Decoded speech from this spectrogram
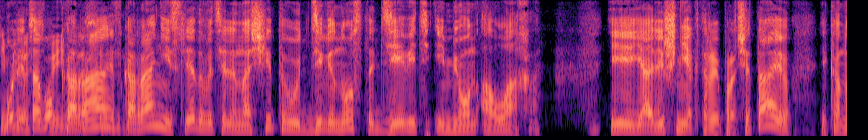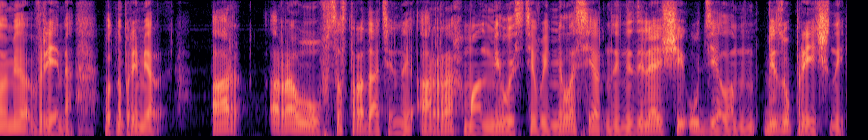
Более того, Коран, в Коране исследователи насчитывают 99 имен Аллаха. И я лишь некоторые прочитаю, экономия время. Вот, например, Ар Рауф, сострадательный, Ар-Рахман, милостивый, милосердный, наделяющий уделом, безупречный,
